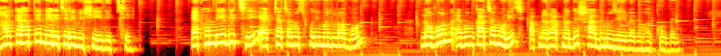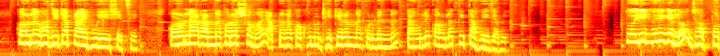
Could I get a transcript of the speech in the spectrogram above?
হালকা হাতে নেড়ে চেড়ে মিশিয়ে দিচ্ছি। এখন দিয়ে দিচ্ছি এক চা চামচ পরিমাণ লবণ। লবণ এবং কাঁচামরিচ আপনারা আপনাদের স্বাদ অনুযায়ী ব্যবহার করবেন। করলা ভাজিটা প্রায় হয়ে এসেছে। করলা রান্না করার সময় আপনারা কখনো ঢেকে রান্না করবেন না, তাহলে করলা তিতা হয়ে যাবে। তৈরি হয়ে গেল ঝটপট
